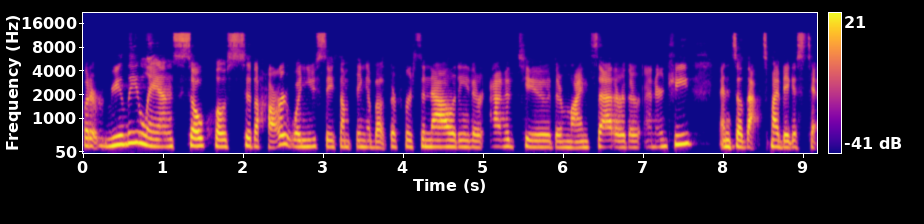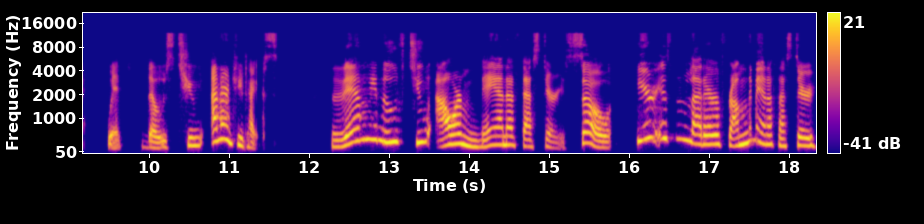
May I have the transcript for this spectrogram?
but it really lands so close to the heart when you say something about their personality their attitude their mindset or their energy and so that's my biggest tip with those two energy types. Then we move to our manifestors. So here is the letter from the manifestor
